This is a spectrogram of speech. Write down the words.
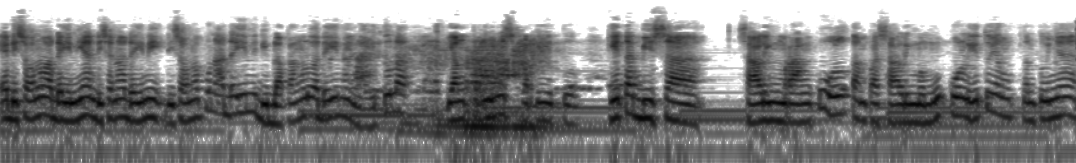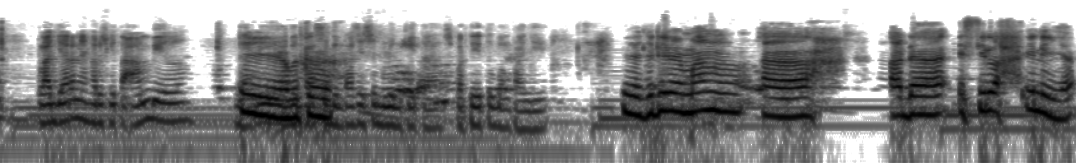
eh di sono ada inian di sana ada ini di sono pun ada ini di belakang lu ada ini. Nah itulah yang perlunya seperti itu. Kita bisa saling merangkul tanpa saling memukul itu yang tentunya pelajaran yang harus kita ambil dari iya, generasi-generasi sebelum kita. Seperti itu Bang Panji. Ya jadi memang uh, ada istilah ini ya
